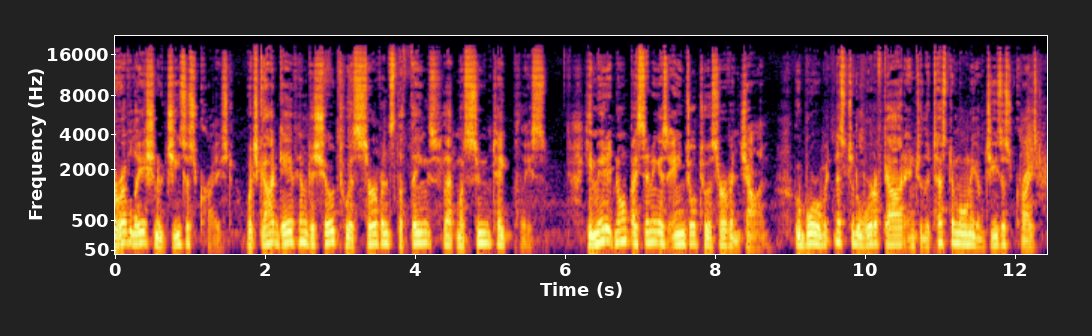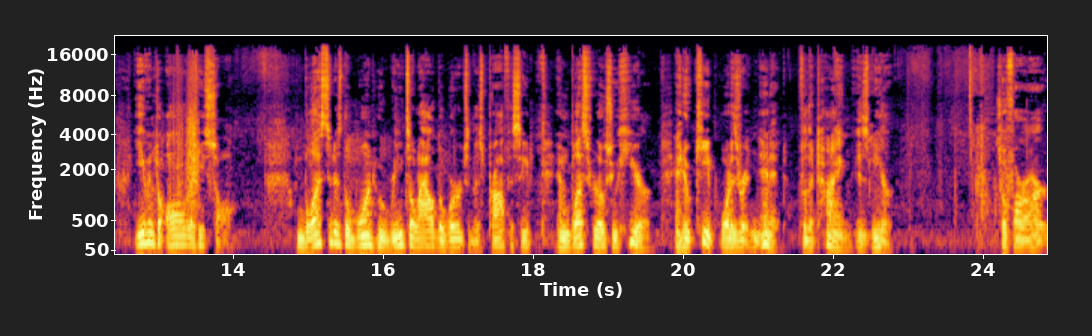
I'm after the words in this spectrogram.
The revelation of Jesus Christ, which God gave him to show to his servants the things that must soon take place. He made it known by sending his angel to his servant John who bore witness to the word of God and to the testimony of Jesus Christ, even to all that he saw. Blessed is the one who reads aloud the words of this prophecy, and blessed are those who hear and who keep what is written in it, for the time is near. So far, our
